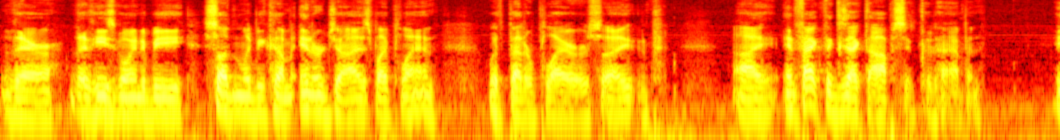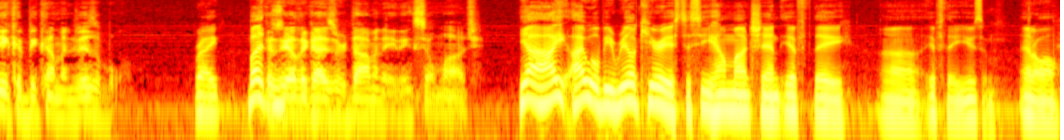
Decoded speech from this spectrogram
there that he's going to be suddenly become energized by playing with better players. I, I, in fact, the exact opposite could happen. He could become invisible Right. But because the other guys are dominating so much. yeah, I, I will be real curious to see how much and if they uh, if they use him at all.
